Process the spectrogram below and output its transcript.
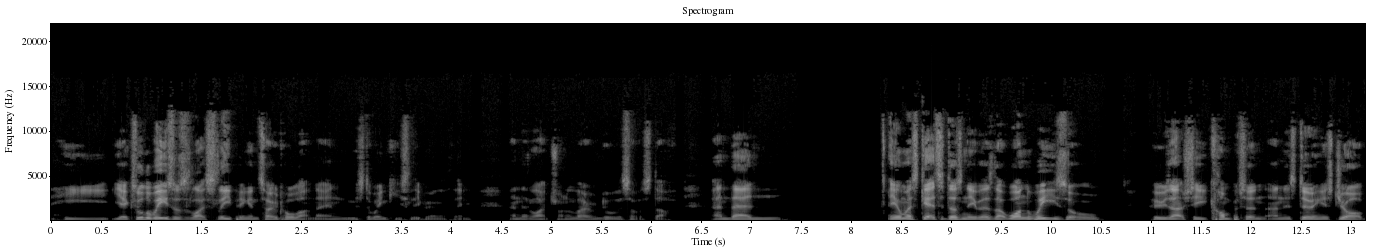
he, yeah, because all the weasels are like sleeping in Toad Hall, aren't they? And Mister Winky sleeping on the thing, and they're like trying to lower him and do all this other stuff. And then he almost gets it, doesn't he? There's that one weasel who's actually competent and is doing his job,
